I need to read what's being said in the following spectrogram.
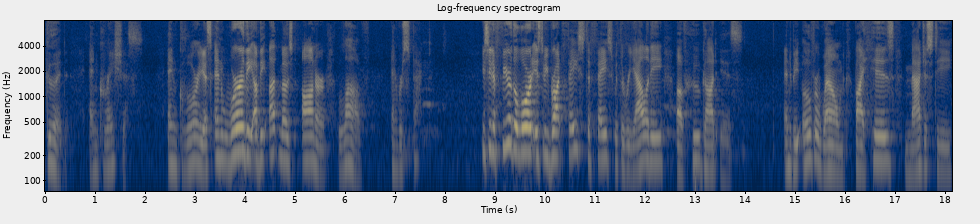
good and gracious and glorious and worthy of the utmost honor, love, and respect. You see, to fear the Lord is to be brought face to face with the reality of who God is and to be overwhelmed by his majesty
